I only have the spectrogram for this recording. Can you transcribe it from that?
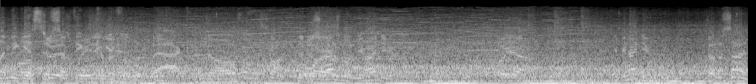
Let me guess, there's something waiting coming from ahead. the back. No, from the front. There just Or- has one behind you. Oh yeah. Hey, behind you. The other side.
